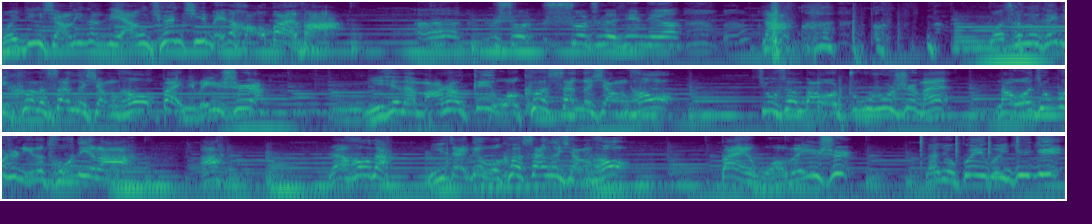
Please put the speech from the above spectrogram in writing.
我已经想了一个两全其美的好办法。呃，说说出来听听。那我曾经给你磕了三个响头，拜你为师。你现在马上给我磕三个响头，就算把我逐出师门，那我就不是你的徒弟了啊！然后呢，你再给我磕三个响头，拜我为师，那就规规矩矩，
